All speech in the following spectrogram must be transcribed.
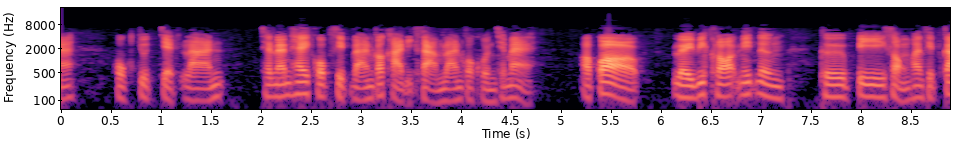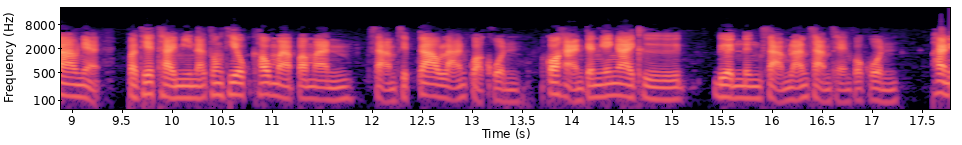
นะหกจุดเจ็ดล้าน ฉะนั้นให้ครบสิบล้านก็ขาดอีกสามล้านกว่าคนใช่ไหมออฟก็เลยวิเคราะห์นิดนึง คือปี 2019 เนี่ย ประเทศไทยมีนักท่องเที่ยวเข้ามาประมาณ 39 ล้านกว่าคน ก็หารกันง่าย ๆ คือเดือนหนึ่ง3ล้าน3แสนกว่าคนภายใน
